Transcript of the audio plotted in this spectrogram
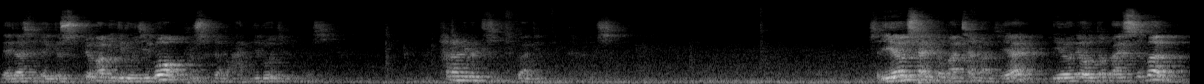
내 자신 에게 순종하면 이루어지고 불순종하면 안 이루어지는 것이다. 하나님의 뜻은 두 가지입니다. 예언사에도 마찬가지야. 예언의 어떤 말씀은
